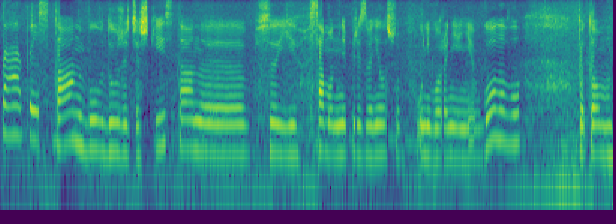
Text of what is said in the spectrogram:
папі. Стан був дуже тяжкий стан. е, і Сам он мне перезвонил, что у него ранение в голову. Потом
